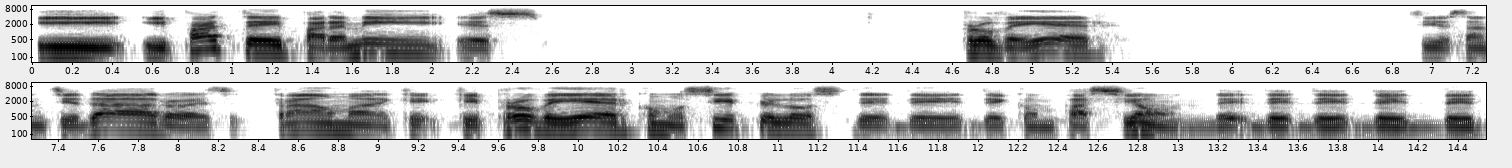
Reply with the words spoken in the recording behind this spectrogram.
Y, y parte para mí es proveer, si es ansiedad o es trauma, que, proveer como círculos de, de, compasión, de, de, de, de, de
